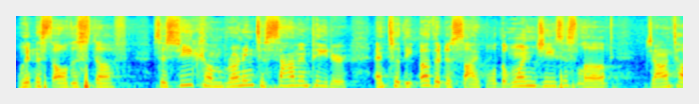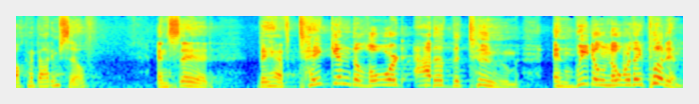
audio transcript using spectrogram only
witnessed all this stuff. So she come running to Simon Peter and to the other disciple, the one Jesus loved, John talking about himself, and said, They have taken the Lord out of the tomb, and we don't know where they put him.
